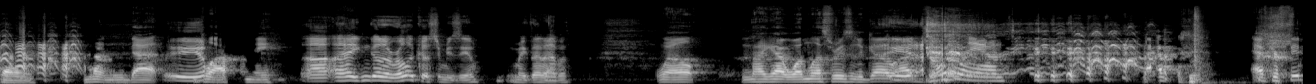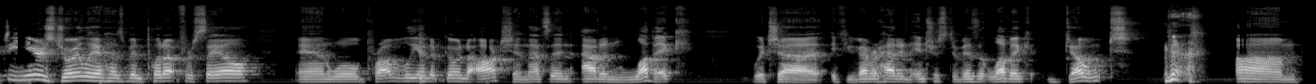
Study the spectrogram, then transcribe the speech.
so I don't need that Yep. blasphemy. Uh, you can go to the roller coaster museum. Make that happen. Well, I got one less reason to go. Uh, Joyland. After 50 years, Joyland has been put up for sale and will probably end up going to auction. That's in out in Lubbock, which, uh, if you've ever had an interest to visit Lubbock, don't. Um,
